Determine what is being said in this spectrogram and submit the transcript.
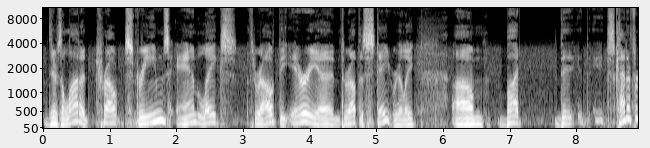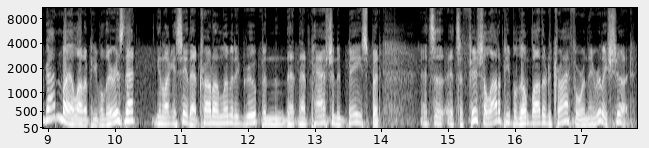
there's a lot of trout streams and lakes throughout the area and throughout the state, really. Um, but the, it's kind of forgotten by a lot of people. There is that, you know, like I say, that Trout Unlimited group and that, that passionate base, but it's a it's a fish a lot of people don't bother to try for, and they really should.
